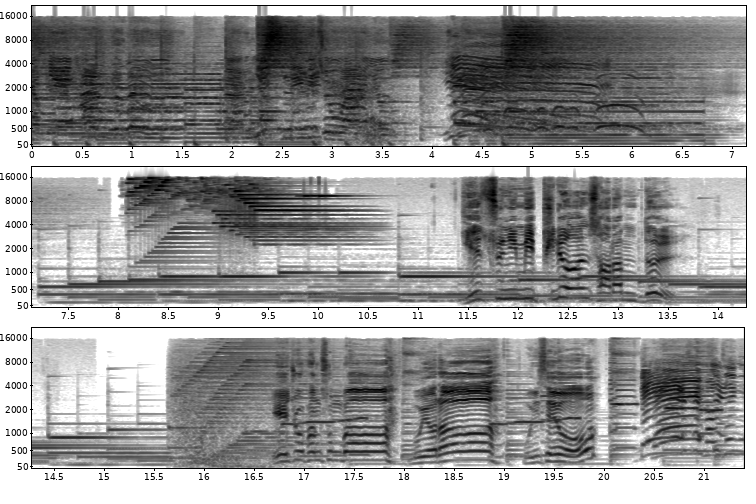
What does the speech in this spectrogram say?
기억의 한국은 나는 예수님이 좋아요. 예수님이 필요한 사람들. 예조 방송반 모여라. 모이세요. 네, 선생님.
